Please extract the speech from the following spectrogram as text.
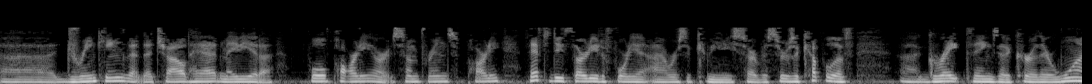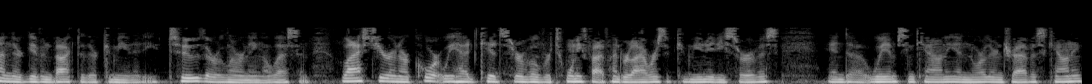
uh, drinking that that child had, maybe at a pool party or at some friend's party, they have to do 30 to 40 hours of community service. There's a couple of uh, great things that occur there. One, they're giving back to their community. Two, they're learning a lesson. Last year in our court, we had kids serve over 2,500 hours of community service in uh, Williamson County and northern Travis County.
